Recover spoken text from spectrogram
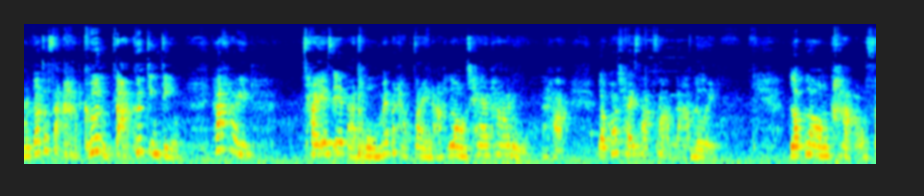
มันก็จะสะอาดขึ้น สะอาดขึ้นจริง ๆ ถ้าใคร ใช้ SA 8 Home ไม่ประทับใจนะ ลองแช่ผ้าดูนะคะ แล้วก็ใช้ซักสามน้ำเลย รับรองขาวใส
